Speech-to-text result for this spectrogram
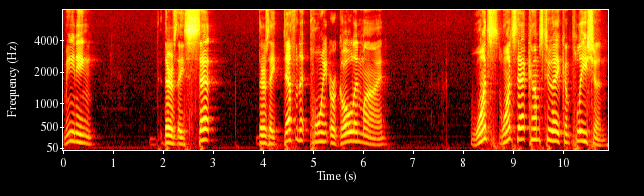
meaning there's a set, there's a definite point or goal in mind. Once, once that comes to a completion,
